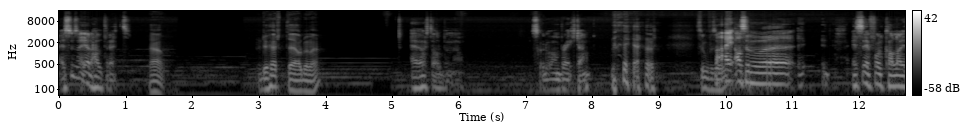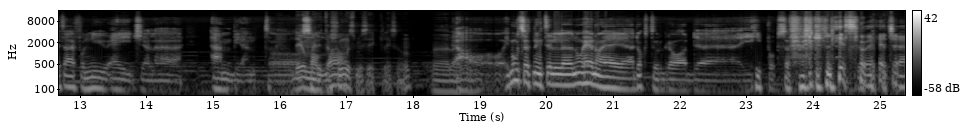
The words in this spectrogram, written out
Jeg syns jeg gjør det helt rett. Ja. Du hørte albumet? Jeg hørte albumet, ja. Skal du ha en breakdown? Nei, altså eh, Jeg ser folk kaller dette her for new age eller ambient og Det er jo sånn, meditasjonsmusikk, liksom. Eller, Ja, og i motsetning til eh, Nå har nå jeg doktorgrad eh, i hiphop, selvfølgelig, så er ikke,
